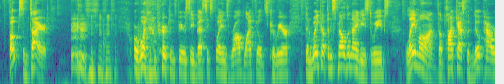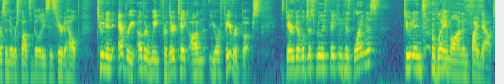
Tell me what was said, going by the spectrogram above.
Folks, I'm tired. or what number conspiracy best explains Rob Liefeld's career? Then wake up and smell the 90s, dweebs. Lame On, the podcast with no powers and no responsibilities, is here to help. Tune in every other week for their take on your favorite books. Is Daredevil just really faking his blindness? Tune in to Lame On and find out.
